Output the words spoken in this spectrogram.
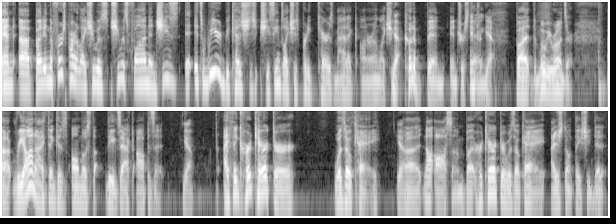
And uh, but in the first part, like she was, she was fun, and she's. It's weird because she, she seems like she's pretty charismatic on her own. Like she Yeah. could have been interesting. Inter- yeah. But the movie ruins her. Uh, Rihanna, I think, is almost the, the exact opposite. Yeah. I think her character was okay. Yeah. Uh, not awesome, but her character was okay. I just don't think she did it.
